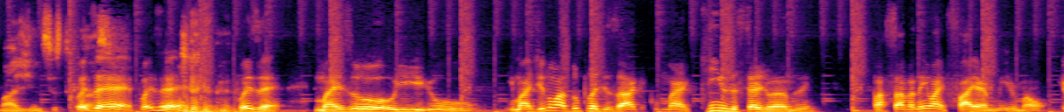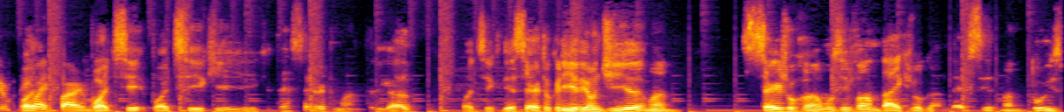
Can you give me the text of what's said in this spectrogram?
Imagina se estudasse. Pois é, pois é, pois é. Mas o, o, o, Imagina uma dupla de zaga com Marquinhos e Sérgio Ramos, hein? Passava nem Wi-Fi, irmão. Nem pode, Wi-Fi, irmão. Pode ser, pode ser que, que dê certo, mano, tá ligado? Pode ser que dê certo. Eu queria ver um dia, mano, Sérgio Ramos e Van Dijk jogando. Deve ser, mano, dois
